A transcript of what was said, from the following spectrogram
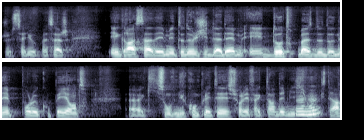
je salue au passage, et grâce à des méthodologies de l'ADEME et d'autres bases de données pour le coup payantes euh, qui sont venues compléter sur les facteurs d'émission, Mhm. etc.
